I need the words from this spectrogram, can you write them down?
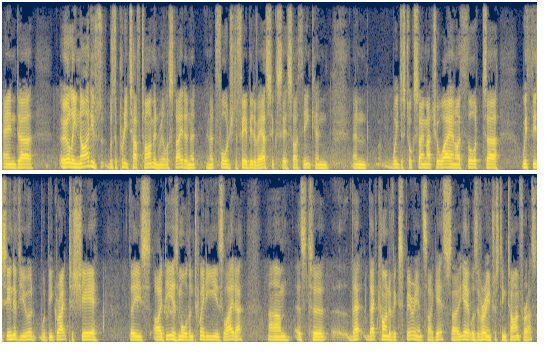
and early 90s was a pretty tough time in real estate and it and it forged a fair bit of our success I think. And and we just took so much away. And I thought uh, with this interview it would be great to share these ideas more than 20 years later um, as to that that kind of experience I guess so yeah it was a very interesting time for us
